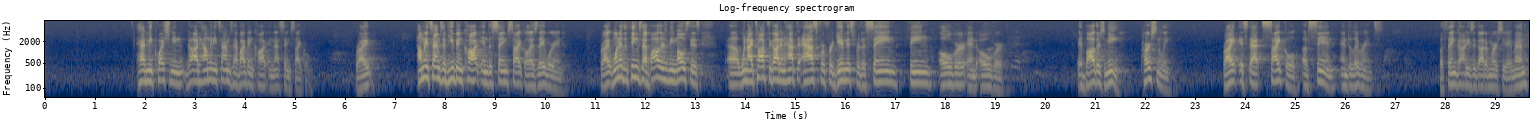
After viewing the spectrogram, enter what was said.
had me questioning God, how many times have I been caught in that same cycle? Right? How many times have you been caught in the same cycle as they were in? Right? One of the things that bothers me most is uh, when I talk to God and have to ask for forgiveness for the same thing over and over. It bothers me personally, right? It's that cycle of sin and deliverance. But thank God he's a God of mercy. Amen.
